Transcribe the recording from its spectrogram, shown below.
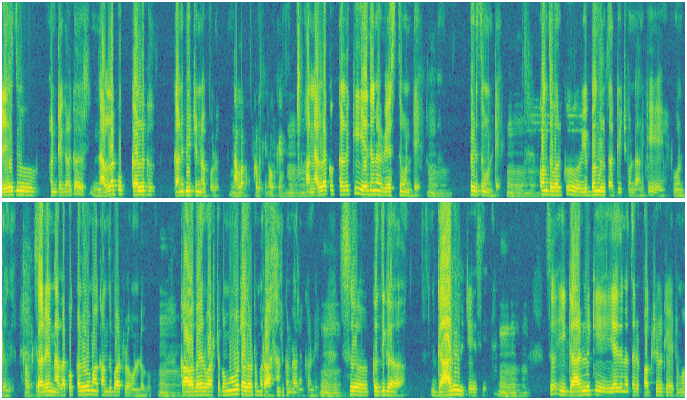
లేదు అంటే కనుక నల్ల కుక్కలకు కనిపించినప్పుడు నల్ల కుక్కలకి ఓకే. ఆ నల్ల కుక్కలకి ఏదైనా వేస్తూ ఉంటే పెడుతూ ఉంటే కొంతవరకు ఇబ్బందులు తగ్గించుకోవడానికి ఉంటుంది. సరే నల్ల కుక్కలు మాకు అందుబాటులో ఉండవు. కాలభైరవ అష్టకము చదవటము రాదనుకున్నారు అనుకోండి ఉమ్, ఉమ్, సో కొద్దిగా గాలులు చేసి సో ఈ గాలులకి ఏదైనా సరే పక్షులకి వేయటము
